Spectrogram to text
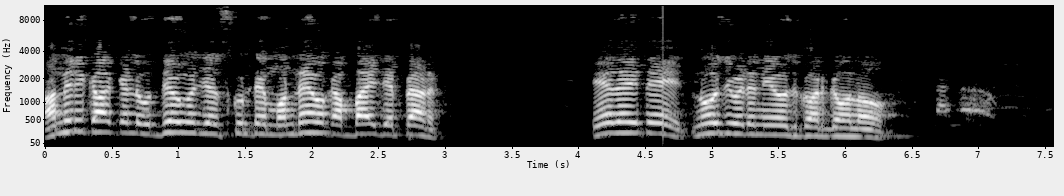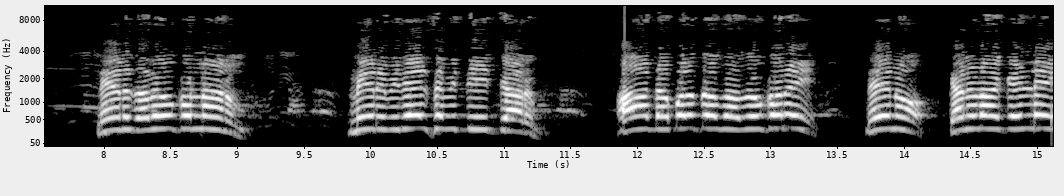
అమెరికాకి వెళ్ళి ఉద్యోగం చేసుకుంటే మొన్నే ఒక అబ్బాయి చెప్పాడు ఏదైతే నూజివీడు నియోజకవర్గంలో నేను చదువుకున్నాను మీరు విదేశ విద్య ఇచ్చారు ఆ డబ్బులతో చదువుకొని నేను కెనడాకి వెళ్ళి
